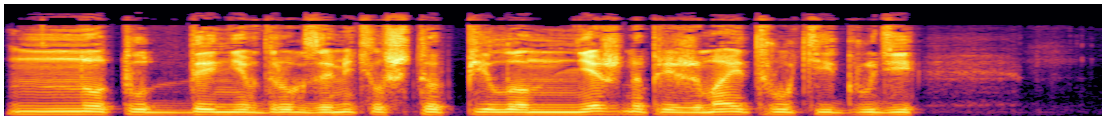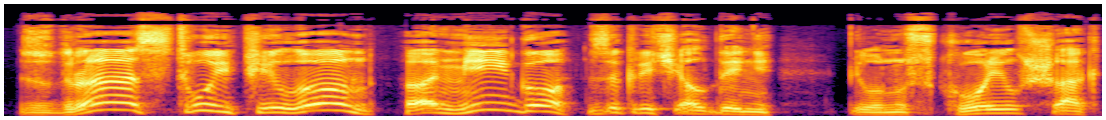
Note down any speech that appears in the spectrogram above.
Но тут Дэнни вдруг заметил, что пилон нежно прижимает руки к груди — «Здравствуй, Пилон, амиго!» — закричал Дэнни. Пилон ускорил шаг.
